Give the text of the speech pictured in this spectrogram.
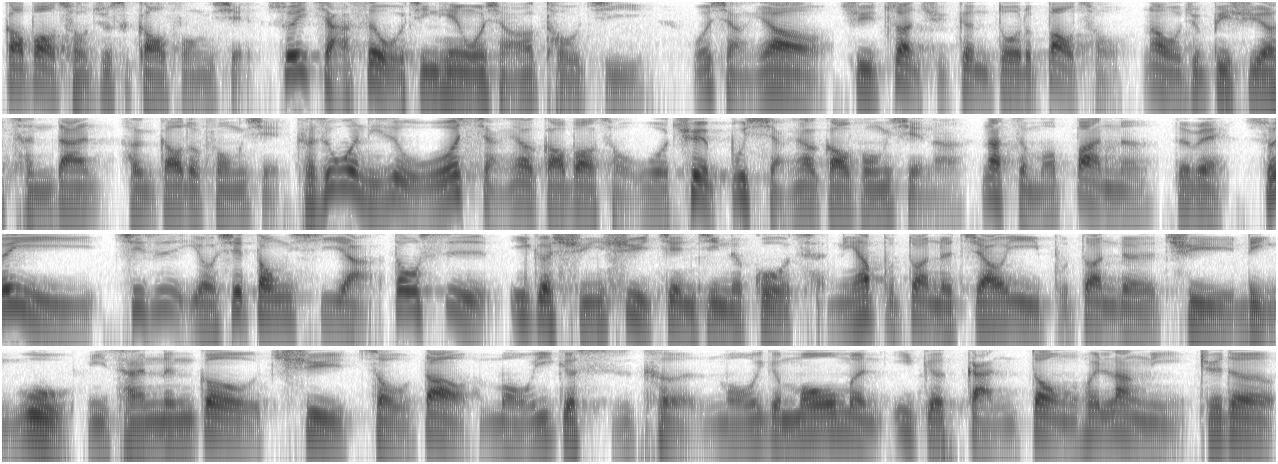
高报酬就是高风险。所以假设我今天我想要投机。我想要去赚取更多的报酬，那我就必须要承担很高的风险。可是问题是我想要高报酬，我却不想要高风险啊，那怎么办呢？对不对？所以其实有些东西啊，都是一个循序渐进的过程。你要不断的交易，不断的去领悟，你才能够去走到某一个时刻、某一个 moment，一个感动会让你觉得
